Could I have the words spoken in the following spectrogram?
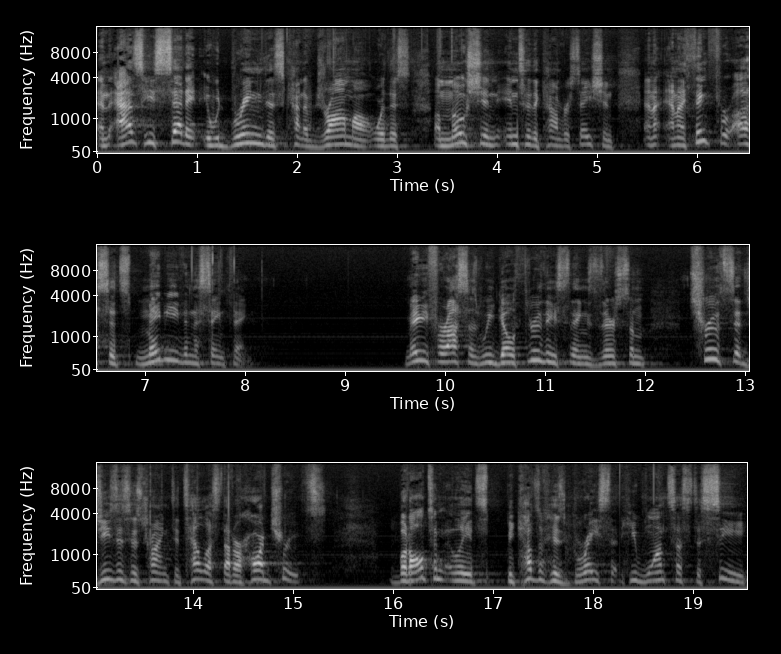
and as he said it, it would bring this kind of drama or this emotion into the conversation. And, and I think for us, it's maybe even the same thing. Maybe for us, as we go through these things, there's some truths that Jesus is trying to tell us that are hard truths. But ultimately, it's because of His grace that He wants us to see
